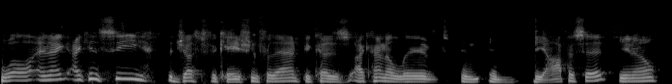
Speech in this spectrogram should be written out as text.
Well, and I, I can see the justification for that because I kind of lived in, in the opposite, you know?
